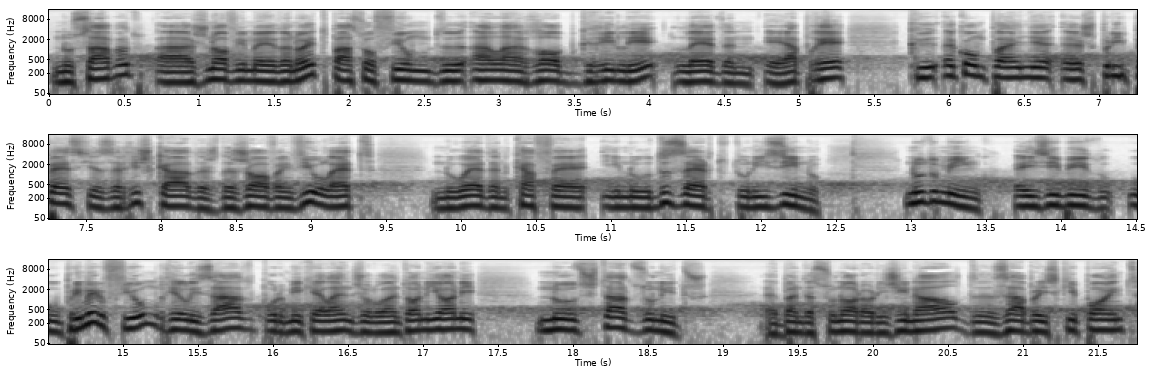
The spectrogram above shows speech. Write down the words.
No sábado, às nove e meia da noite, passa o filme de Alain Rob Grillet, L'Eden et Après, que acompanha as peripécias arriscadas da jovem Violette no Eden Café e no deserto tunisino. No domingo é exibido o primeiro filme realizado por Michelangelo Antonioni nos Estados Unidos. A banda sonora original de Zabriskie Point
